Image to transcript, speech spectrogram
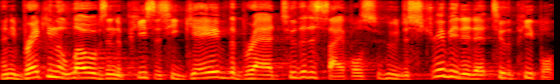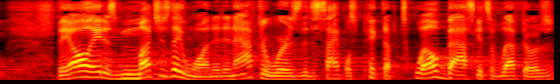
Then he, breaking the loaves into pieces, he gave the bread to the disciples who distributed it to the people. They all ate as much as they wanted, and afterwards the disciples picked up 12 baskets of leftovers.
